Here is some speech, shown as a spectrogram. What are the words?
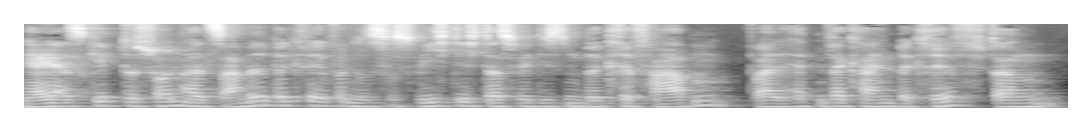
Ja, ja, es gibt es schon als Sammelbegriff und es ist wichtig, dass wir diesen Begriff haben, weil hätten wir keinen Begriff, dann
